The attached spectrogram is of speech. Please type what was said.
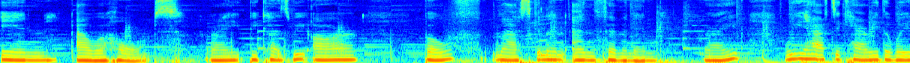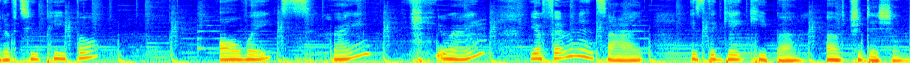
in our homes, right? Because we are both masculine and feminine, right? We have to carry the weight of two people always, right? right? Your feminine side is the gatekeeper of tradition.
